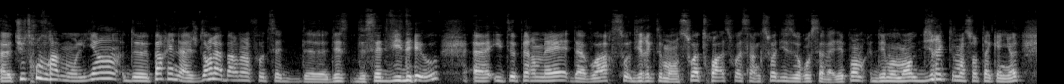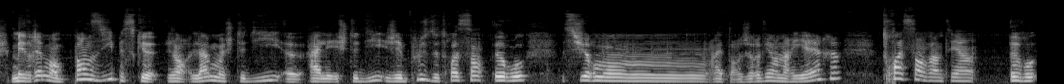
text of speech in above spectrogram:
Euh, tu trouveras mon lien de parrainage dans la barre d'infos de cette, de, cette vidéo, il te permet d'avoir directement soit 3, soit 5, soit 10 euros, ça va dépendre des moments, directement sur ta cagnotte, mais vraiment pense-y parce que genre là moi je te dis, allez je te dis j'ai plus de 300 euros sur mon... Attends je reviens en arrière 321,94 euros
